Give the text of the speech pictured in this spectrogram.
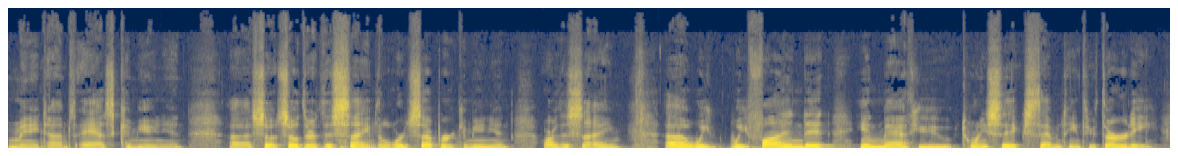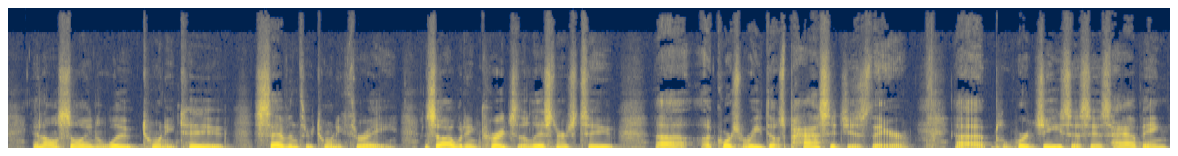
many times as communion. Uh, so so they're the same. The Lord's Supper, communion are the same. Uh, we we find it in Matthew 26, 17 through 30 and also in Luke 22, 7 through 23. And so I would encourage the listeners to, uh, of course, read those passages there uh, where Jesus is having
